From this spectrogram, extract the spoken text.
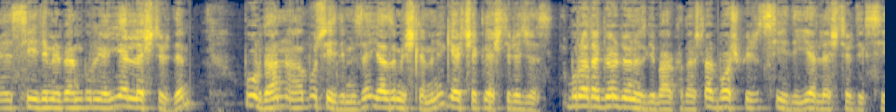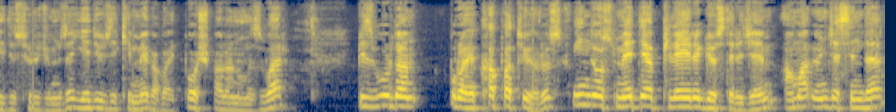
e, CD'mi ben buraya yerleştirdim. Buradan e, bu CD'mize yazım işlemini gerçekleştireceğiz. Burada gördüğünüz gibi arkadaşlar boş bir CD yerleştirdik CD sürücümüze. 702 MB boş alanımız var. Biz buradan burayı kapatıyoruz. Windows Media Player'ı göstereceğim ama öncesinde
